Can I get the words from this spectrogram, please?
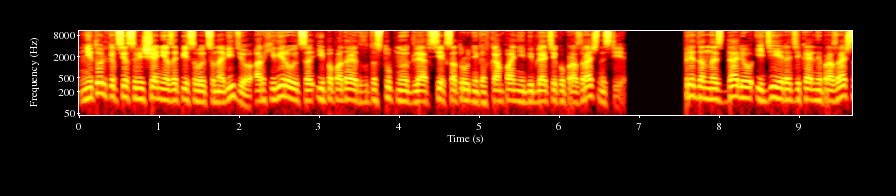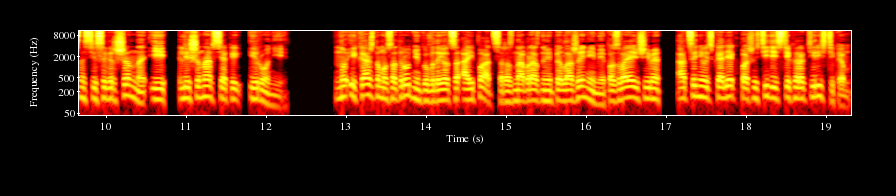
не только все совещания записываются на видео, архивируются и попадают в доступную для всех сотрудников компании библиотеку прозрачности, преданность Далио идеи радикальной прозрачности совершенна и лишена всякой иронии. Но и каждому сотруднику выдается iPad с разнообразными приложениями, позволяющими оценивать коллег по 60 характеристикам,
